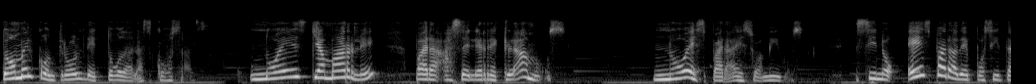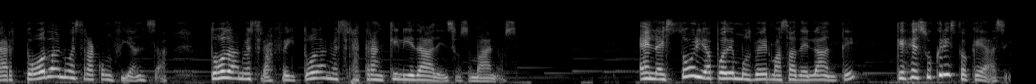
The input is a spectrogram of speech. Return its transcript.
tome el control de todas las cosas. No es llamarle para hacerle reclamos. No es para eso, amigos, sino es para depositar toda nuestra confianza, toda nuestra fe y toda nuestra tranquilidad en sus manos. En la historia podemos ver más adelante que Jesucristo qué hace?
